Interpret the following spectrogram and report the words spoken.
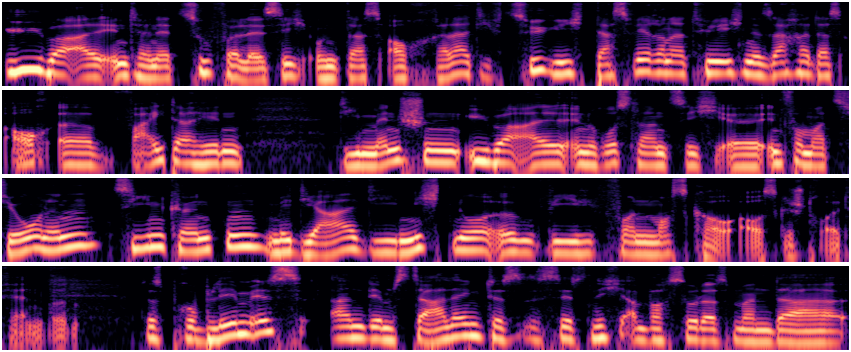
überall Internet zuverlässig und das auch relativ zügig. Das wäre natürlich eine Sache, dass auch äh, weiterhin die Menschen überall in Russland sich äh, Informationen ziehen könnten, medial, die nicht nur irgendwie von Moskau ausgestreut werden würden. Das Problem ist an dem Starlink, das ist jetzt nicht einfach so, dass man da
